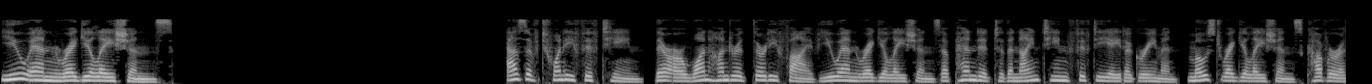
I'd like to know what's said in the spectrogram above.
UN regulations As of 2015, there are 135 UN regulations appended to the 1958 agreement. Most regulations cover a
